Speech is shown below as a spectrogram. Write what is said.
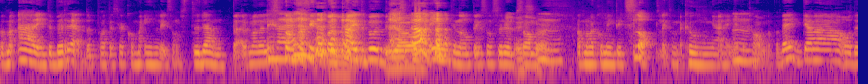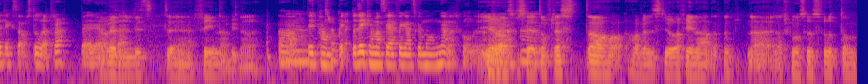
Mm. Att man är inte beredd på att det ska komma in liksom studenter. Man, är liksom, Nej. man sitter på en tight budget och så Ja. kommer man in till någonting som ser ut som. Mm. att man har kommit in till ett slott liksom, där kungar hänger Mm. på tavlorna på väggarna och det är liksom stora trappor. Och. Väldigt eh, fina byggnader. ja, Mm, det är pampigt och det kan man säga för ganska många nationer. Ja, jag skulle säga att de flesta har, har väldigt stora fina na- nationshus förutom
